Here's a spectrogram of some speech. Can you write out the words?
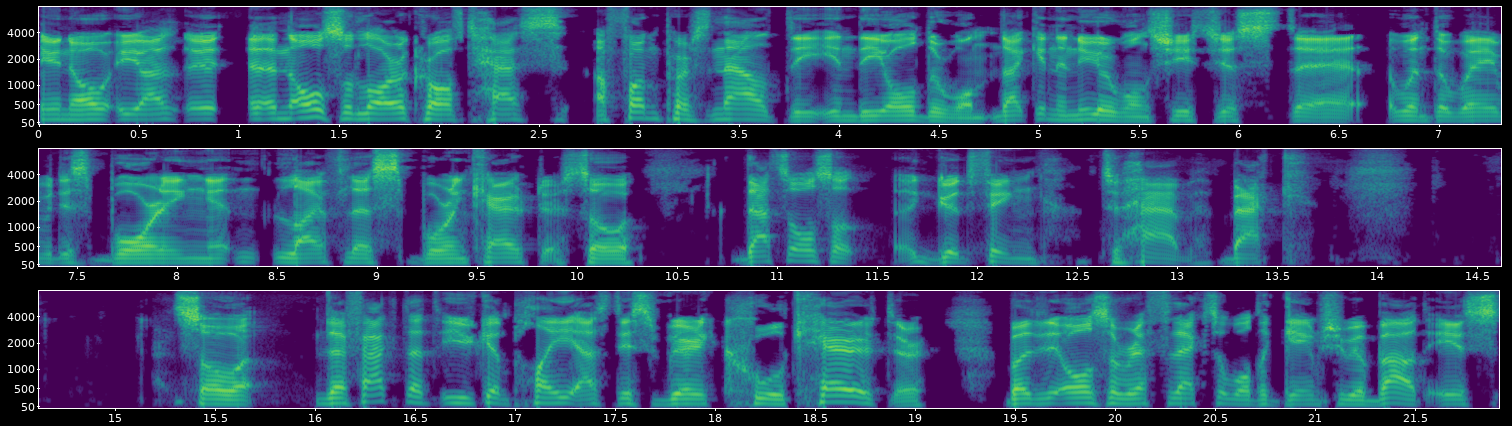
you know, uh, and also Lara Croft has a fun personality in the older one. Like in the newer one, she's just uh, went away with this boring, lifeless, boring character. So that's also a good thing to have back. So the fact that you can play as this very cool character, but it also reflects on what the game should be about, is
